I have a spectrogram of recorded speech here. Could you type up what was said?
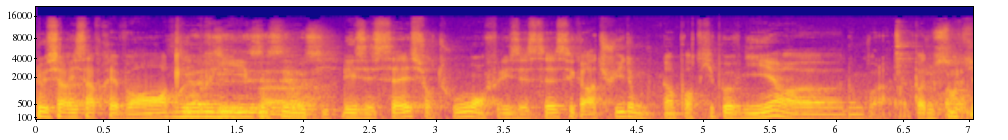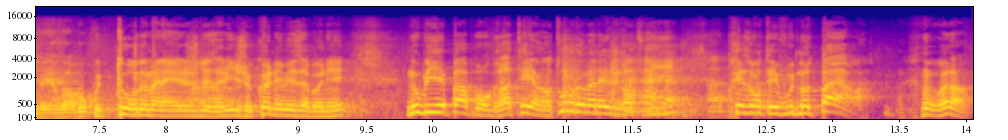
le service après-vente, les essais euh, aussi. Les essais surtout, on fait les essais, c'est gratuit, donc n'importe qui peut venir, donc voilà, y a pas de Je sens qu'il va y avoir beaucoup de tours de manège, les amis, je connais mes abonnés. N'oubliez pas, pour gratter un tour de manège gratuit, présentez-vous de notre part. voilà.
